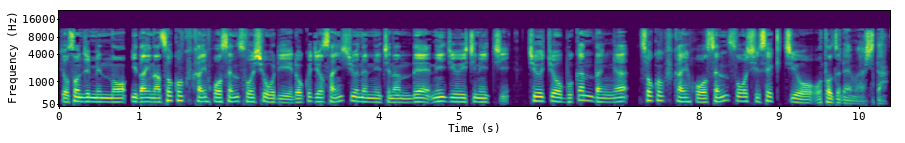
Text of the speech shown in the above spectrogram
朝鮮人民の偉大な祖国解放戦争勝利63周年にちなんで21日、中朝武漢団が祖国解放戦争史跡地を訪れました。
